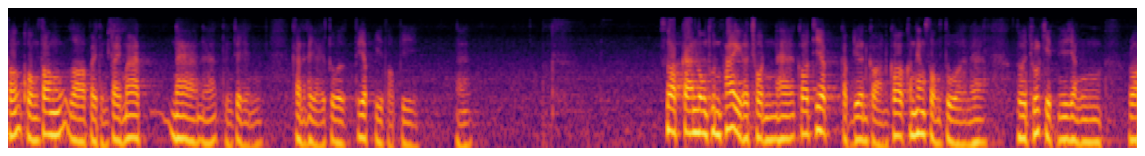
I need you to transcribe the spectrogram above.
ต้องคงต้องรอไปถึงไตรมาสหน้านะถึงจะเห็นการขยายตัวเทียบปีต่อปีนะสำหรับการลงทุนภาคเอกชนนะฮะก็เทียบกับเดือนก่อนก็ค่อนข้างทรงตัวนะฮะโดยธุรกิจนี้ยังรอ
